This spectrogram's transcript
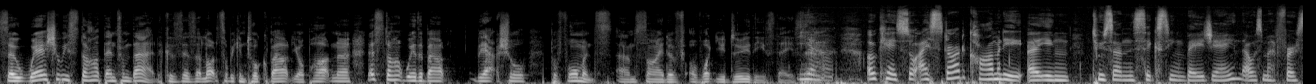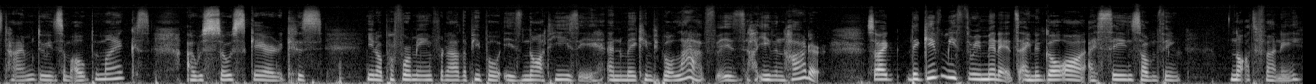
So where should we start then from that? Because there's a lot that we can talk about. Your partner. Let's start with about the actual performance um, side of, of what you do these days. Then. Yeah. Okay. So I started comedy uh, in 2016 Beijing. That was my first time doing some open mics. I was so scared because, you know, performing in front of other people is not easy, and making people laugh is even harder. So I they give me three minutes and go on. I sing something not funny,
